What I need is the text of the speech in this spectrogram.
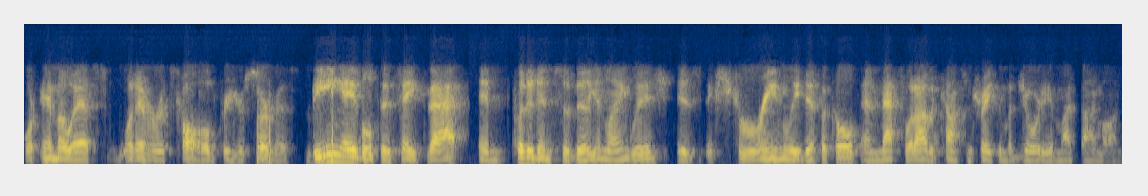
or MOS, whatever it's called for your service. Being able to take that and put it in civilian language is extremely difficult. And that's what I would concentrate the majority of my time on.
